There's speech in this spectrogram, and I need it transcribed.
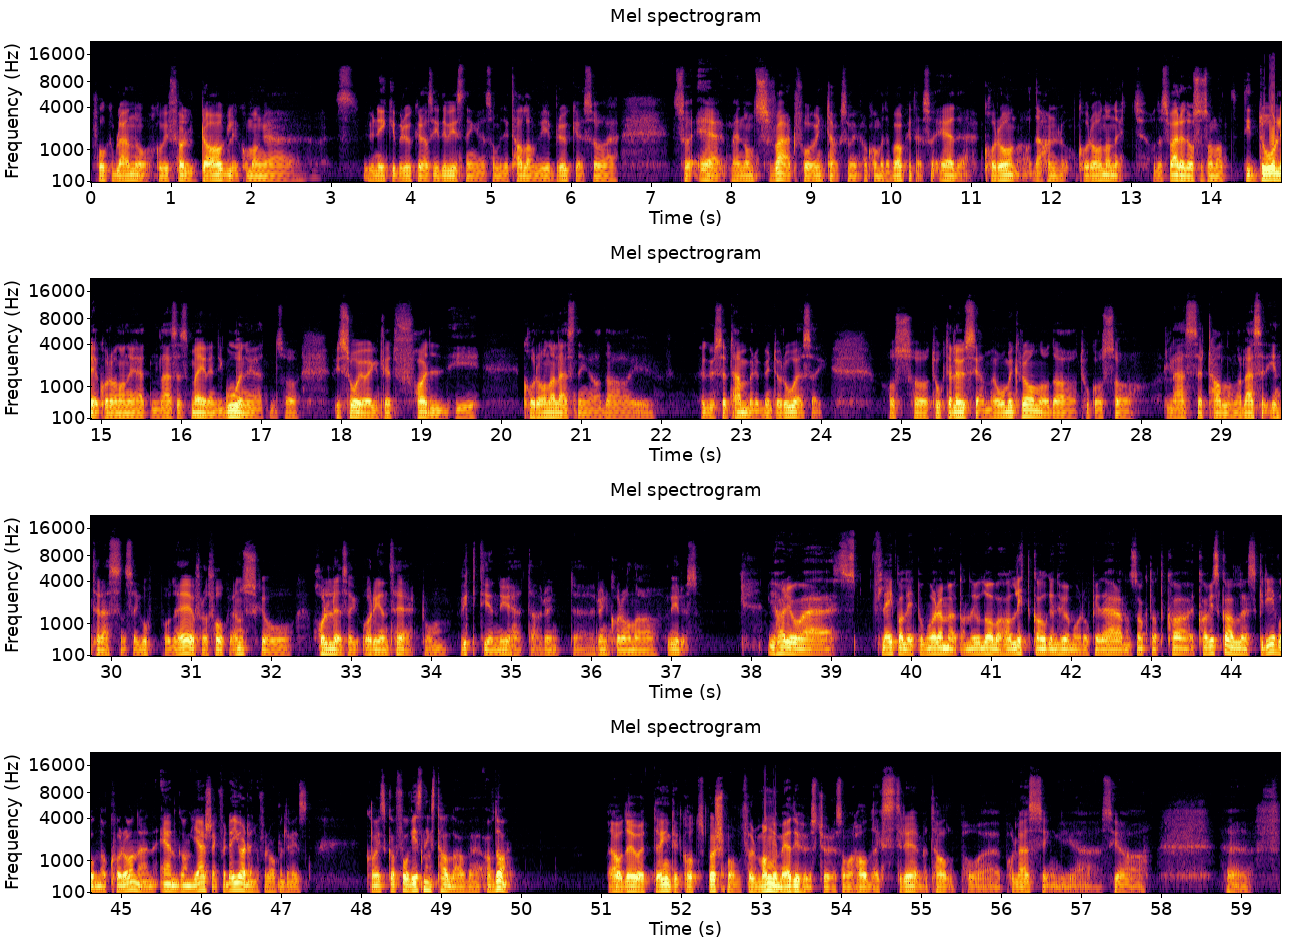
folkebladet.no, hvor vi følger daglig hvor mange unike brukere av sidevisninger som de tallene vi bruker, så, eh, så er med noen svært få unntak som vi kan komme tilbake til, så er det korona det handler om. Koronanytt. Og dessverre er det også sånn at de dårlige koronanyhetene leses mer enn de gode nyhetene. Så vi så jo egentlig et fall i koronalesninga da i august-september det begynte å roe seg. Og så tok det løs igjen med omikron, og da tok også lesertallene og leserinteressen seg opp. Og det er jo for at folk ønsker å holde seg orientert om viktige nyheter rundt, eh, rundt koronaviruset. Vi har jo eh, fleipa litt på morgenmøtene. Det er jo lov å ha litt galgenhumor oppi det her. Han har sagt at hva, hva vi skal skrive om når koronaen en gang gjør seg, for det gjør den jo forhåpentligvis. Hva vi skal få visningstall av, av da. Ja, og Det er jo et, egentlig et godt spørsmål for mange mediehus tror jeg, som har hatt ekstreme tall på, eh, på lesing i, eh, siden eh,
